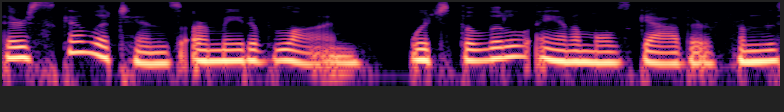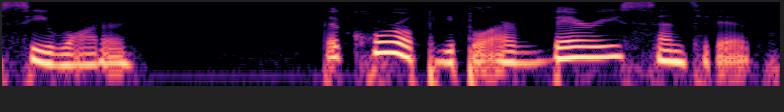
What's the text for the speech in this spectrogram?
Their skeletons are made of lime, which the little animals gather from the sea water. The coral people are very sensitive,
